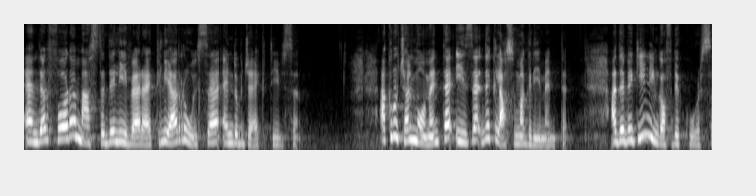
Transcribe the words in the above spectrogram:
and therefore must deliver clear rules and objectives. A crucial moment is the classroom agreement. At the beginning of the course,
